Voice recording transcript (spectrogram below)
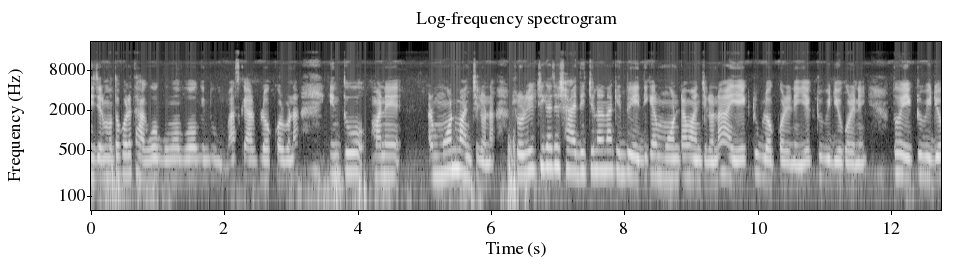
নিজের মতো করে থাকব, ঘুমোবো, কিন্তু আজকে আর ব্লগ করব না। কিন্তু মানে আর মন মানছিল না। শরীর ঠিক আছে, সায় দিচ্ছিল না, কিন্তু এইদিকে আর মনটা মানছিল না। একটু ব্লগ করে নেই, একটু ভিডিও করে নেই। তো একটু ভিডিও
